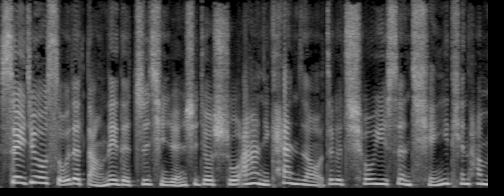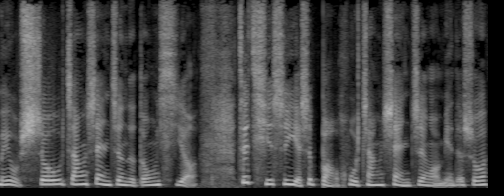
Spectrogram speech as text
所以就有所谓的党内的知情人士就说啊，你看着哦，这个邱奕胜前一天他没有收张善政的东西哦，这其实也是保护张善政哦，免得说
